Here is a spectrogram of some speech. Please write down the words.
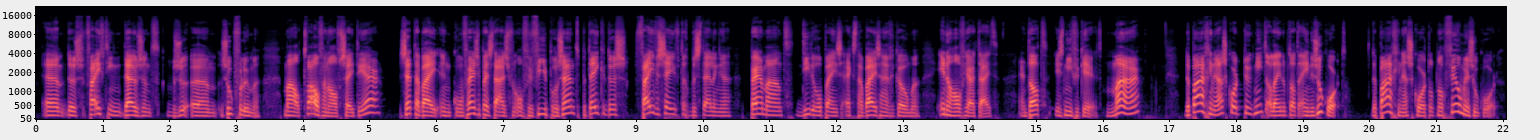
Um, dus 15.000 um, zoekvolume maal 12,5 CTR. Zet daarbij een conversiepercentage van ongeveer 4%. Betekent dus 75 bestellingen per maand die er opeens extra bij zijn gekomen in een half jaar tijd. En dat is niet verkeerd. Maar de pagina scoort natuurlijk niet alleen op dat ene zoekwoord. De pagina scoort op nog veel meer zoekwoorden.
